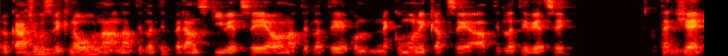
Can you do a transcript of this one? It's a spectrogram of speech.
dokážou zvyknout na, na tyhle ty pedantské věci, jo, na tyhle ty jako nekomunikaci a tyhle ty věci. Takže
